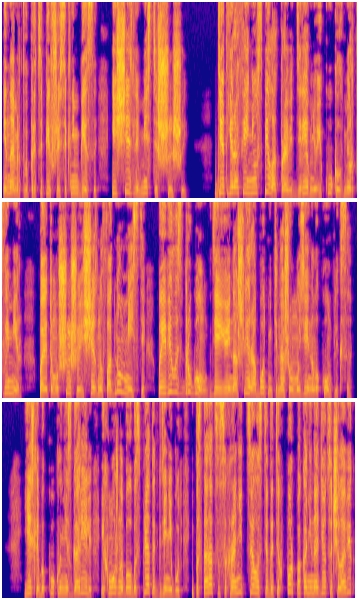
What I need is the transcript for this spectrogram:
и намертво прицепившиеся к ним бесы, исчезли вместе с Шишей. Дед Ерофей не успел отправить деревню и кукол в мертвый мир, поэтому Шиша, исчезнув в одном месте, появилась в другом, где ее и нашли работники нашего музейного комплекса. Если бы куклы не сгорели, их можно было бы спрятать где-нибудь и постараться сохранить целости до тех пор, пока не найдется человек,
